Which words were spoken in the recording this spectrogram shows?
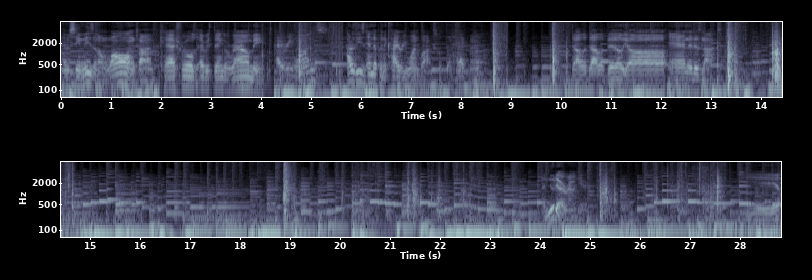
Haven't seen these in a long time. Cash rules everything around me. Kyrie ones? How do these end up in the Kyrie one box? What the heck, man? Dollar dollar bill, y'all. And it is not. They were around here. Yep.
